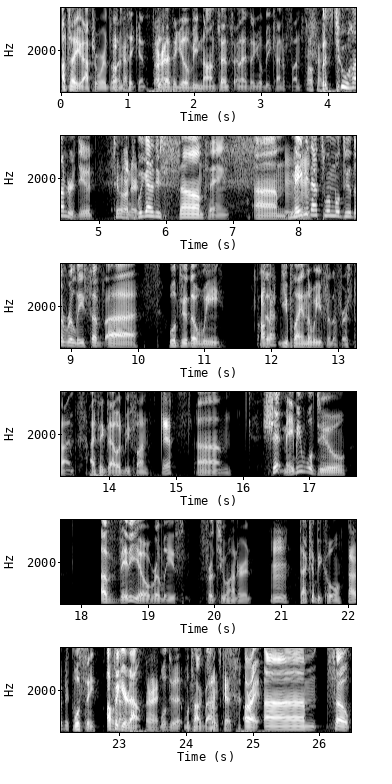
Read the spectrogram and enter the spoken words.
I'll tell you afterwards what I'm Okay. thinking because. I think it'll be nonsense and I think it'll be kind of fun. Okay. But it's 200, dude. It's- 200. we got to do something. Um, Mm-hmm. Maybe that's when we'll do the release of. Uh, we'll do the Wii. The- Okay. you playing the Wii for the first time. I think that would be fun. Yeah. Um, shit. Maybe we'll do a video release for 200. Mm, That could be cool. that would be cool. We'll see. I'll figure it out. All right. We'll do it. We'll talk about Sounds it. good. All right. Um. So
